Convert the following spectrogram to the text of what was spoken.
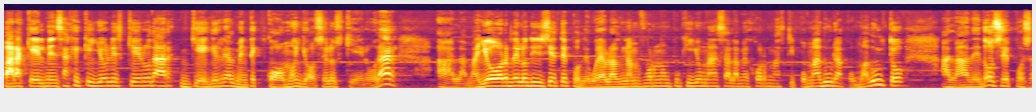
para que el mensaje que yo les quiero dar llegue realmente como yo se los quiero dar a la mayor de los 17, pues le voy a hablar de una forma un poquillo más, a la mejor más tipo madura como adulto. A la de 12, pues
